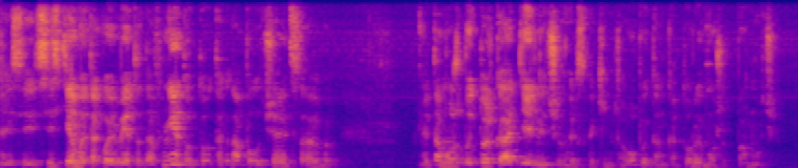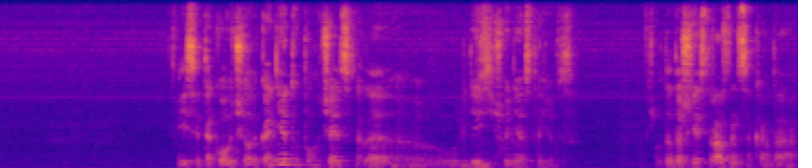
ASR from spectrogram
А если системы такой методов нету, то тогда получается, это может быть только отдельный человек с каким-то опытом, который может помочь. Если такого человека нету, получается, тогда у людей ничего не остается. Вот это же есть разница, когда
